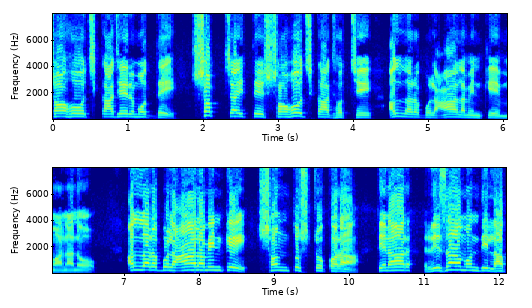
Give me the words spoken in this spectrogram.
সহজ কাজের মধ্যে সবচাইতে সহজ কাজ হচ্ছে আল্লাহ রাব্বুল আলামিনকে মানানো। আল্লাহ রাব্বুল আলামিনকে সন্তুষ্ট করা, তেনার রেজামন্দি লাভ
